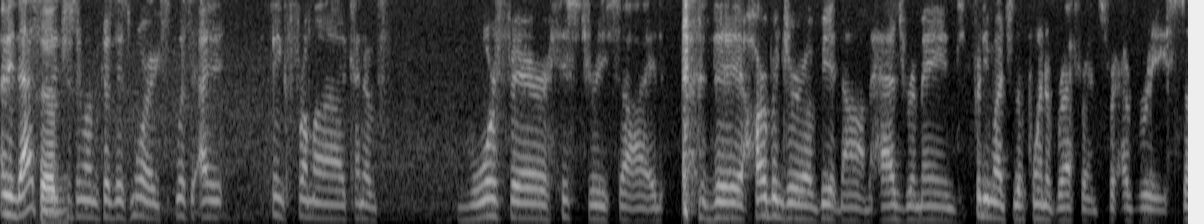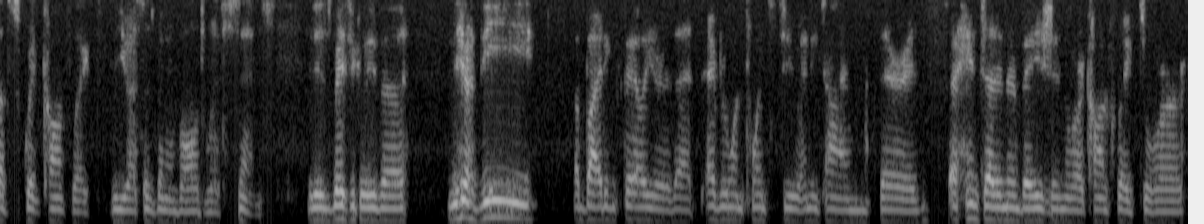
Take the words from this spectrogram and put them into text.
I mean, that's so, an interesting one because it's more explicit. I think from a kind of warfare history side, the harbinger of Vietnam has remained pretty much the point of reference for every subsequent conflict the U.S. has been involved with since. It is basically the you know, the abiding failure that everyone points to anytime there is a hint at an invasion or a conflict or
